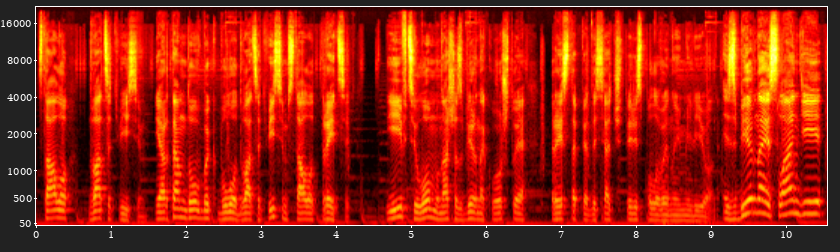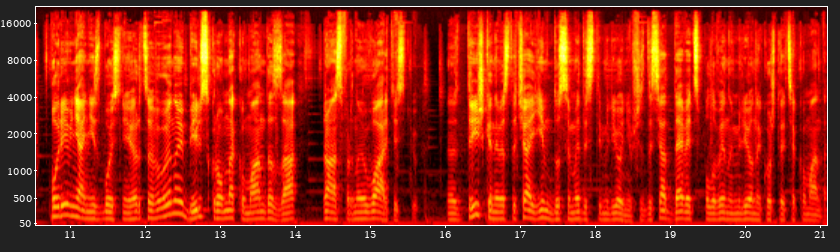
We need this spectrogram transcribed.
стало 28. І Артем Довбик було 28, стало 30. І в цілому наша збірна коштує 354,5 мільйони. Збірна Ісландії в порівнянні з Боснією Герцеговиною більш скромна команда за трансферною вартістю. Е, Трішки не вистачає їм до 70 мільйонів. 69,5 мільйони коштує ця команда.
